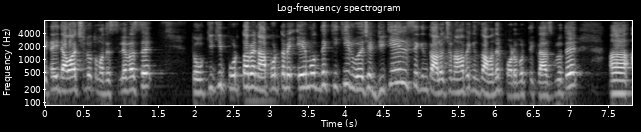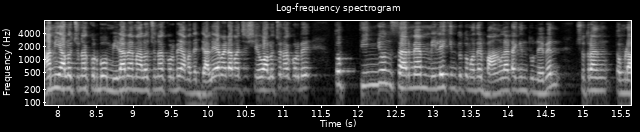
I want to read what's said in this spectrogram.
এটাই দেওয়া ছিল তোমাদের সিলেবাসে। তো কি কি পড়তে হবে, না পড়তে হবে, এর মধ্যে কি কি রয়েছে ডিটেইলসে কিন্তু আলোচনা হবে কিন্তু আমাদের পরবর্তী ক্লাসগুলোতে আমি আলোচনা করব, মীরা ম্যাম আলোচনা করবে, আমাদের ডালিয়া ম্যাডাম আছে, সেও আলোচনা করবে। তো তিনজন স্যার ম্যাম মিলে কিন্তু তোমাদের বাংলাটা কিন্তু নেবেন। সুতরাং তোমরা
